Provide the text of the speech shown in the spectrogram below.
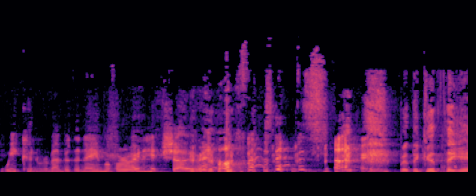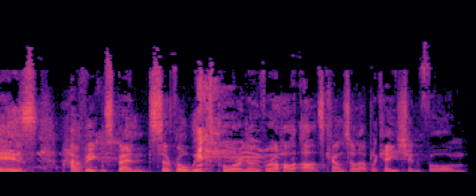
we couldn't remember the name of our own hit show in our first episode. But the good thing is, having spent several weeks poring over a hot Arts Council application form,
